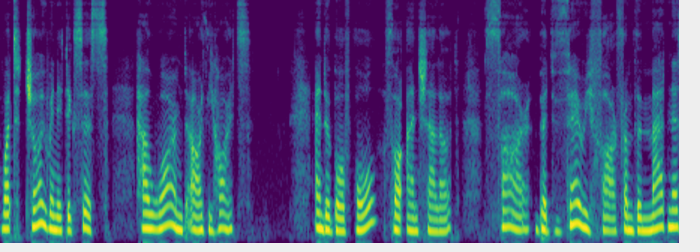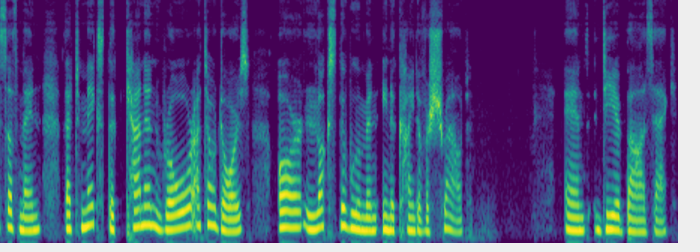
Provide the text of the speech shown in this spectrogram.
What joy when it exists! How warmed are the hearts! And above all, for Anne Charlotte, far, but very far from the madness of men that makes the cannon roar at our doors or locks the woman in a kind of a shroud. And, dear Balzac,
